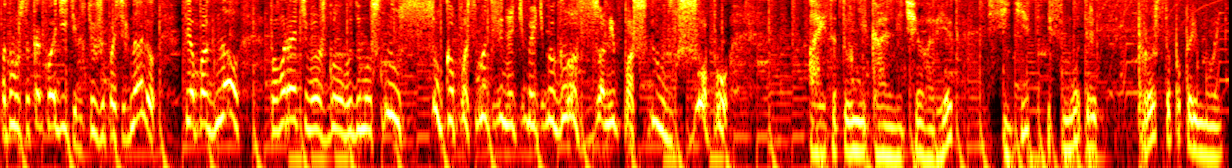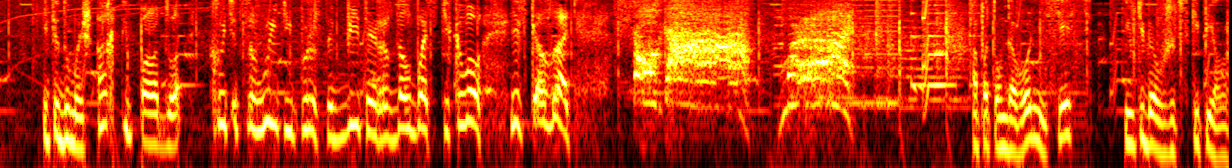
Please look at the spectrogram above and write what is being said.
Потому что как водитель, ты же посигналил, ты обогнал, поворачиваешь голову, думаешь, ну, сука, посмотри на тебя, тебя глазами пошлю в жопу. А этот уникальный человек сидит и смотрит просто по прямой. И ты думаешь, ах ты падла, хочется выйти и просто битой раздолбать стекло и сказать «Сука! Мразь!» А потом довольный сесть, и у тебя уже вскипело.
